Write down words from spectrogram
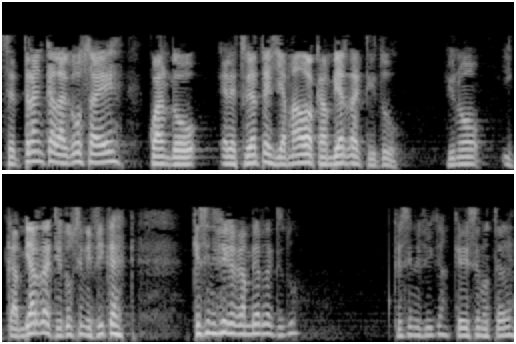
se tranca la cosa es cuando el estudiante es llamado a cambiar de actitud. Y y cambiar de actitud significa ¿qué significa cambiar de actitud? ¿Qué significa? ¿Qué dicen ustedes?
